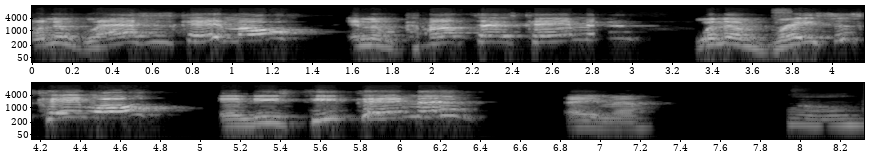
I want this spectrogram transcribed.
when them glasses came off and them contacts came in, when them braces came off and these teeth came in, hey man, Oh,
